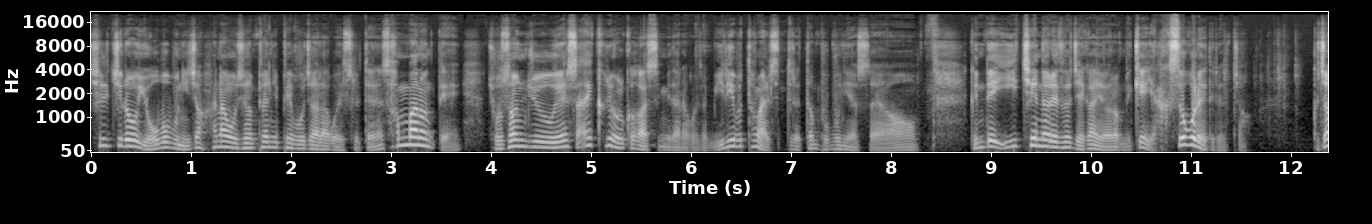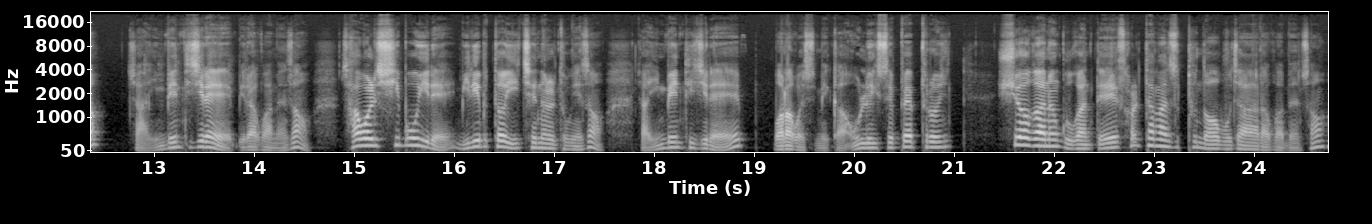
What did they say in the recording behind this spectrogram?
실제로 이 부분이죠. 하나오션 편입해보자라고 했을 때는 3만 원대 조선주의 사이클이 올 것 같습니다라고 해서 미리부터 말씀드렸던 부분이었어요. 근데 이 채널에서 제가 여러분께 약속을 해드렸죠. 그죠? 자, 인벤티지 랩이라고 하면서 4월 15일에 미리부터 이 채널을 통해서 자, 인벤티지 랩 뭐라고 했습니까? 올릭스 펩트론 쉬어가는 구간대에 설탕 한 스푼 넣어보자 라고 하면서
